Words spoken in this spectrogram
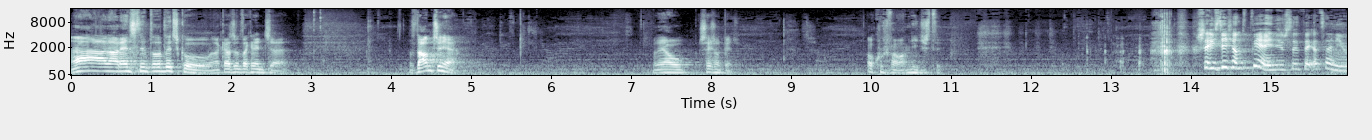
A, na ręcznym to byczku, na każdym zakręcie. Zdam czy nie? Będę miał 65. O kurwa, mam mniej niż ty. 65, już sobie tutaj ocenił.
